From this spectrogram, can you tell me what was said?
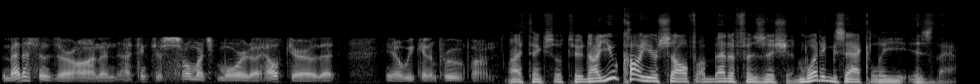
the medicines they're on. And I think there's so much more to healthcare that you know we can improve upon. I think so too. Now you call yourself a metaphysician. What exactly is that?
